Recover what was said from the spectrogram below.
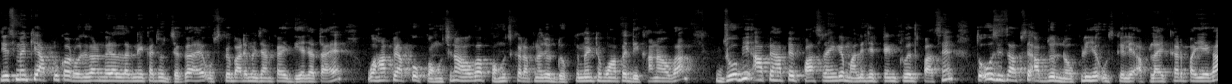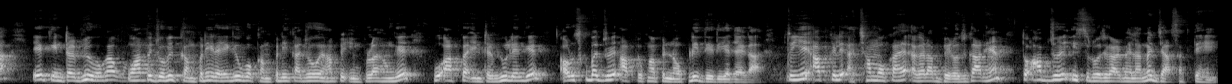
जिसमें कि आप लोग का रोज़गार मेला लगने का जो जगह है, उसके बारे में जानकारी दिया जाता है। वहाँ पे आपको पहुँचना होगा, पहुंचकर अपना जो डॉक्यूमेंट है वहाँ पे दिखाना होगा, जो भी आप यहाँ पे पास रहेंगे, मान लीजिए टेंथ ट्वेल्थ पास हैं तो उस हिसाब से आप जो नौकरी है उसके लिए अप्लाई कर पाइएगा। एक इंटरव्यू होगा, वहाँ पे जो भी कंपनी रहेगी, वो कंपनी का जो यहाँ पे इंप्लॉय होंगे, वो आपका इंटरव्यू लेंगे और उसके बाद जो है आप लोग वहाँ पे नौकरी दे दिया जाएगा। तो ये आपके लिए अच्छा मौका है, अगर आप बेरोजगार हैं तो आप जो है इस रोज़गार मेला में जा सकते हैं।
